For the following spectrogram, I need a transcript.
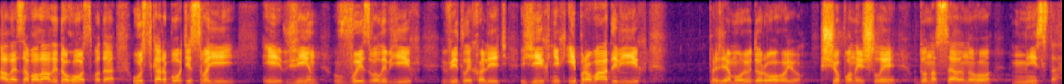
але заволали до Господа у скарботі своїй, і Він визволив їх від лихоліть їхніх і провадив їх прямою дорогою, щоб вони йшли до населеного міста.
